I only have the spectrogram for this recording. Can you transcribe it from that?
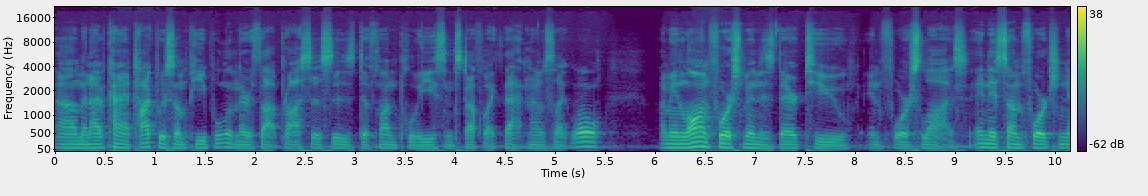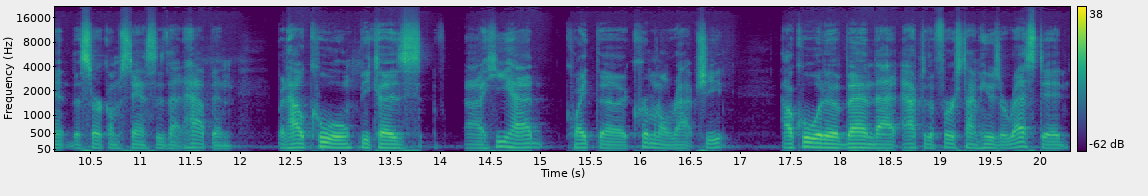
Um, and I've kind of talked with some people and their thought process is defund police and stuff like that. And I was like, well, I mean, law enforcement is there to enforce laws. And it's unfortunate the circumstances that happen. But how cool, because uh, he had quite the criminal rap sheet. How cool would it have been that after the first time he was arrested,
